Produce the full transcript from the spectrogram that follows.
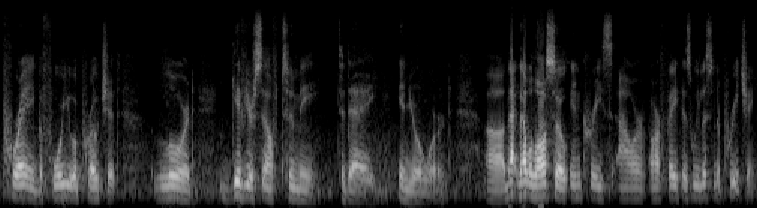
pray before you approach it Lord, give yourself to me today in your word. Uh, that, that will also increase our, our faith as we listen to preaching,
